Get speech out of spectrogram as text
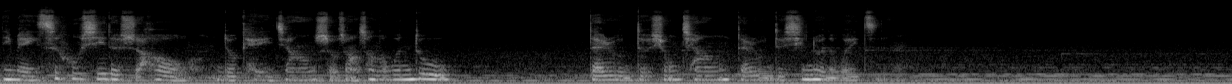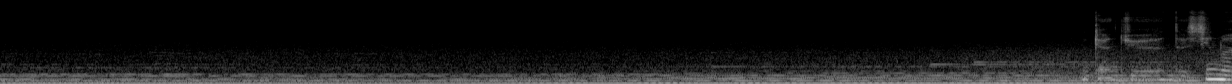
你每一次呼吸的时候。你都可以将手掌上的温度带入你的胸腔，带入你的心轮的位置。你感觉你的心轮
